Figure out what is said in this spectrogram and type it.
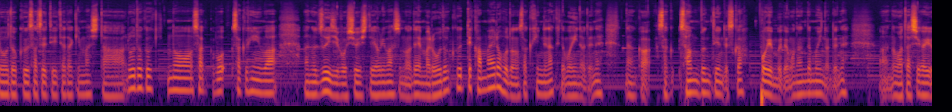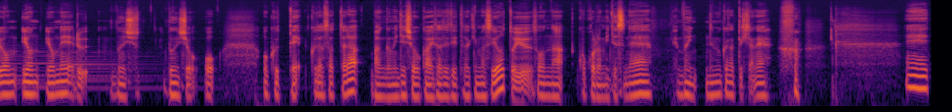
朗読させていただきました。朗読の作品はあの随時募集しておりますので、まあ、朗読って構えるほどの作品でなくてもいいのでね、なんか散文っていうんですか、ポエムでも何でもいいのでね、あの私が読める文章文章を送ってくださったら番組で紹介させていただきますよというそんな試みですね。眠い、眠くなってきたね。えっ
